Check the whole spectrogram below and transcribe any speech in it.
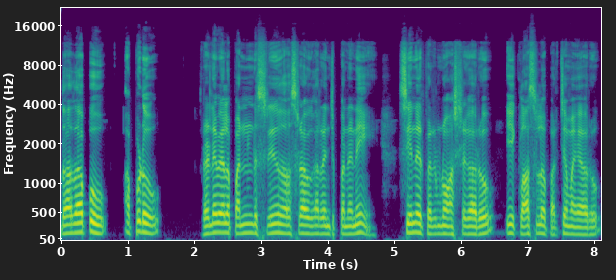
దాదాపు అప్పుడు రెండు వేల పన్నెండు శ్రీనివాసరావు గారు అని చెప్పనని సీనియర్ పిరమిడ్ మాస్టర్ గారు ఈ క్లాసులో పరిచయం అయ్యారు.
